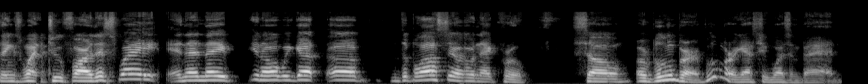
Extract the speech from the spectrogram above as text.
Things went too far this way, and then they, you know, we got uh de Blasio and that crew. So or Bloomberg. Bloomberg actually wasn't bad.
